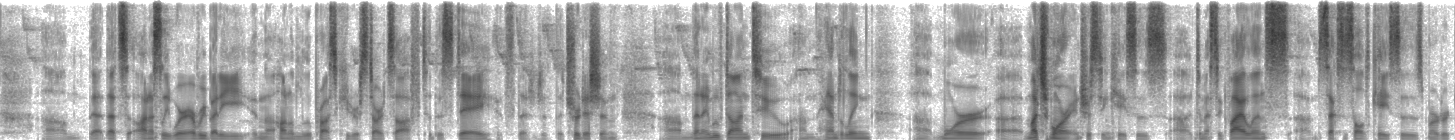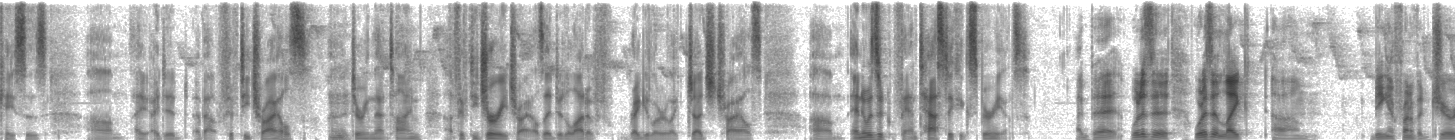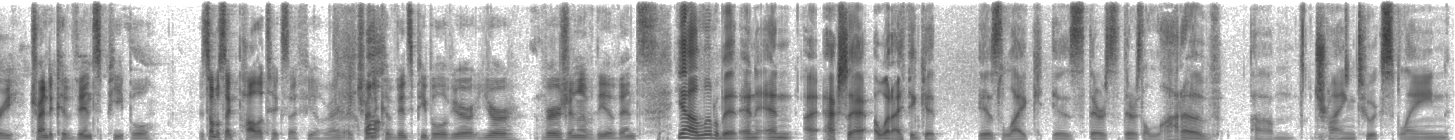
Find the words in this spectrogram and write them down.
Um, that, that's honestly where everybody in the Honolulu prosecutor starts off to this day. It's the, the tradition. Um, then I moved on to um, handling uh, more, uh, much more interesting cases, uh, domestic violence, um, sex assault cases, murder cases. Um, I, I, did about 50 trials uh, mm. during that time, uh, 50 jury trials. I did a lot of regular like judge trials, um, and it was a fantastic experience. I bet. What is it? What is it like um, being in front of a jury, trying to convince people? It's almost like politics. I feel right, like trying well, to convince people of your your version of the events. Yeah, a little bit. And and I, actually, I, what I think it is like is there's there's a lot of um, trying to explain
